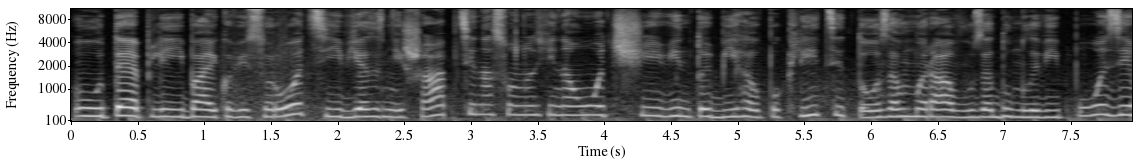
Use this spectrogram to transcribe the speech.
у теплій байковій сороці, і в'язаній шапці, насунутій на очі. Він то бігав по кліці, то завмирав у задумливій позі.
